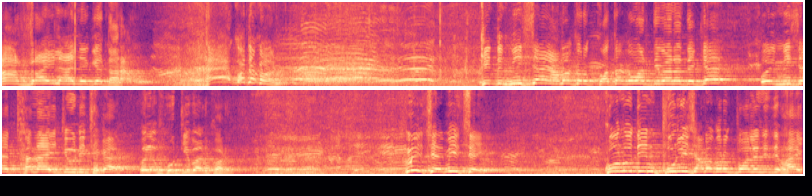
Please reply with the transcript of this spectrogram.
আজরাইল আলেগে দাঁড়াবো। হ্যাঁ কথা কন। কিন্তু মিশায় আমাকে কথা কবার দিবে না দেখে ওই মিশায় থানা ইটিউটি থেকে বলে ভুটি বার করে। মিশে মিশে। কোনোদিন পুলিশ আমাকে বলেনি যে, ভাই,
